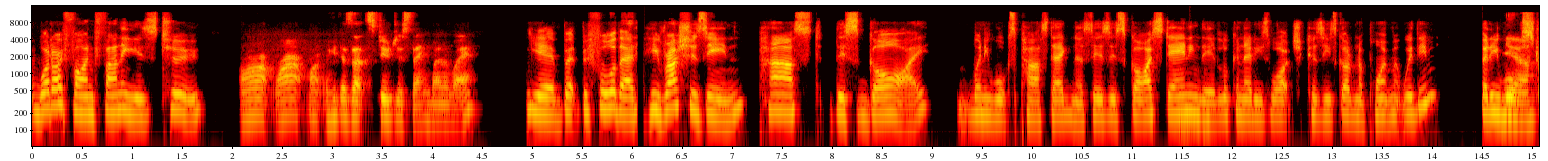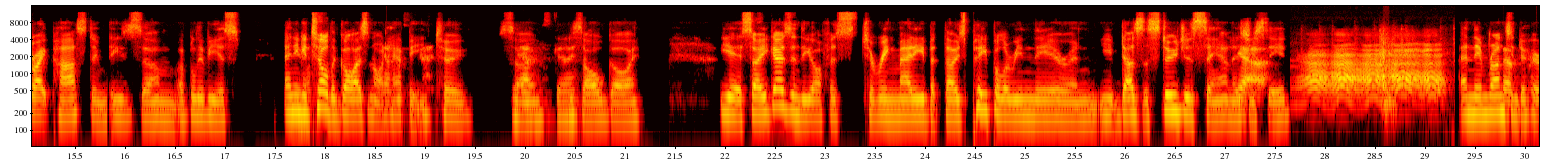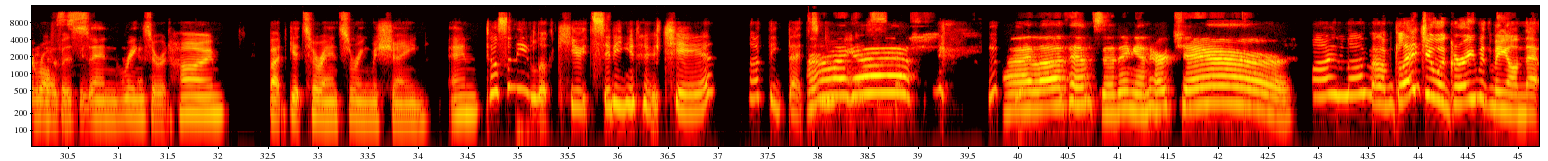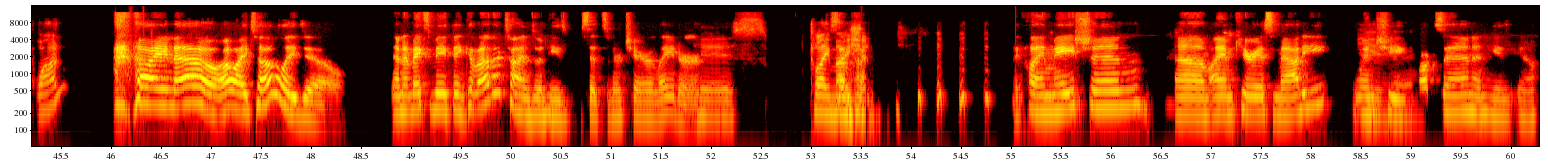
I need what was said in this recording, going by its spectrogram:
What I find funny is too, he does that Stooges thing, by the way. Yeah, but before that, he rushes in past this guy when he walks past Agnes. There's this guy standing Mhm. there looking at his watch because he's got an appointment with him, but he walks Yeah. straight past him. He's um, oblivious. And you Yeah. can tell the guy's not Yeah, happy too. So, Yeah, this old guy. Yeah, so he goes in the office to ring Maddie, but those people are in there and he does the Stooges sound, as you said, and then runs That's into her he does the office and rings her at home, but gets her answering machine. And doesn't he look cute sitting in her chair? I think that's Oh my gosh. I love him sitting in her chair. I love it. I'm glad you agree with me on that one. I know. Oh, I totally do. And it makes me think of other times when he sits in her chair later. Yes. Claymation. the claymation. Um, I am curious, Maddie, when she walks in and he's, you know,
